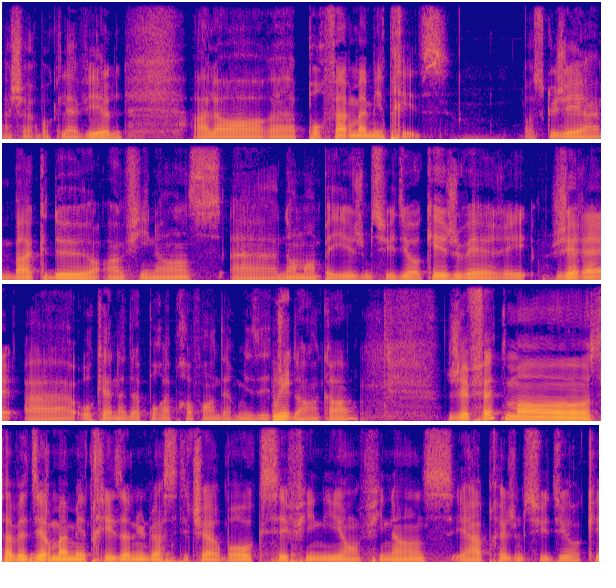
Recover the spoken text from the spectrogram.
à Sherbrooke-la-Ville, alors pour faire ma maîtrise. Parce que j'ai un bac de, en finance dans mon pays, je me suis dit, OK, je vais j'irai au Canada pour approfondir mes études encore. J'ai fait mon, ça veut dire ma maîtrise à l'Université de Sherbrooke, c'est fini en finance. Et après, je me suis dit, OK,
